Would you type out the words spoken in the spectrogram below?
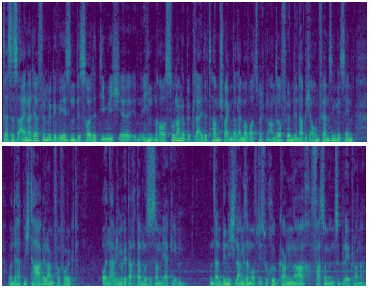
das ist einer der Filme gewesen bis heute, die mich äh, hinten raus so lange begleitet haben. Schweigender Lämmer war zum Beispiel ein anderer Film, den habe ich auch im Fernsehen gesehen und der hat mich tagelang verfolgt. Und da habe ich mir gedacht, da muss es noch mehr geben. Und dann bin ich langsam auf die Suche gegangen nach Fassungen zu Blade Runner.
